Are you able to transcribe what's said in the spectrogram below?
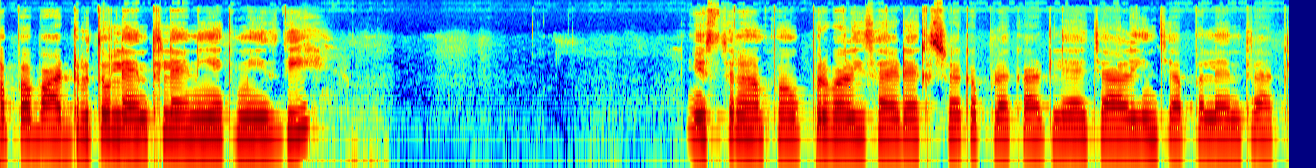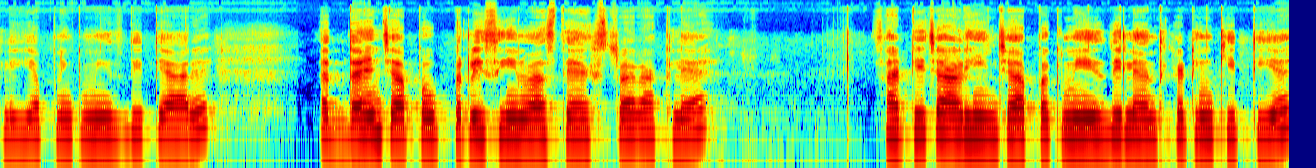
ਆਪਾਂ ਬਾਰਡਰ ਤੋਂ ਲੈਂਥ ਲੈਣੀ ਹੈ ਕਮੀਜ਼ ਦੀ। ਇਸ ਤਰ੍ਹਾਂ ਆਪਾਂ ਉੱਪਰ ਵਾਲੀ ਸਾਈਡ ਐਕਸਟਰਾ ਕੱਪੜਾ ਕੱਢ ਲਿਆ 40 ਇੰਚ ਆਪਾਂ ਲੈਂਥ ਰੱਖ ਲਈ ਆਪਣੀ ਕਮੀਜ਼ ਦੀ ਤਿਆਰ ਅੱਧਾ ਇੰਚ ਆਪਾਂ ਉੱਪਰਲੀ ਸੀਨ ਵਾਸਤੇ ਐਕਸਟਰਾ ਰੱਖ ਲਿਆ 40 ਇੰਚ ਆਪਾਂ ਕਮੀਜ਼ ਦੀ ਲੈਂਥ ਕਟਿੰਗ ਕੀਤੀ ਹੈ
